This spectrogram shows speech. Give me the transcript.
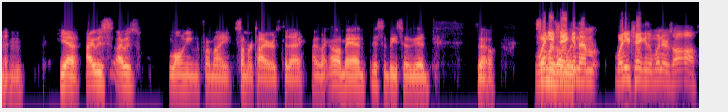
Mhm. Yeah, I was I was longing for my summer tires today. I was like, oh man, this would be so good. So when you taking them? When you taking the winters off?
